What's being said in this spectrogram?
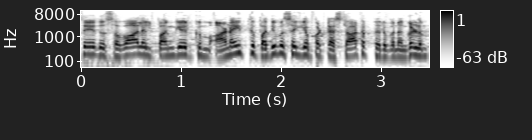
சேது சவாலில் பங்கேற்கும் அனைத்து பதிவு செய்யப்பட்ட ஸ்டார்ட் அப் நிறுவனங்களும்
